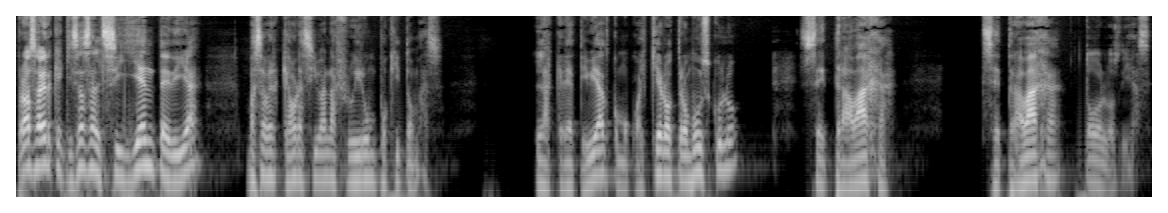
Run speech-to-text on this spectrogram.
pero vas a ver que quizás al siguiente día vas a ver que ahora sí van a fluir un poquito más. La creatividad, como cualquier otro músculo, se trabaja. Se trabaja todos los días.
